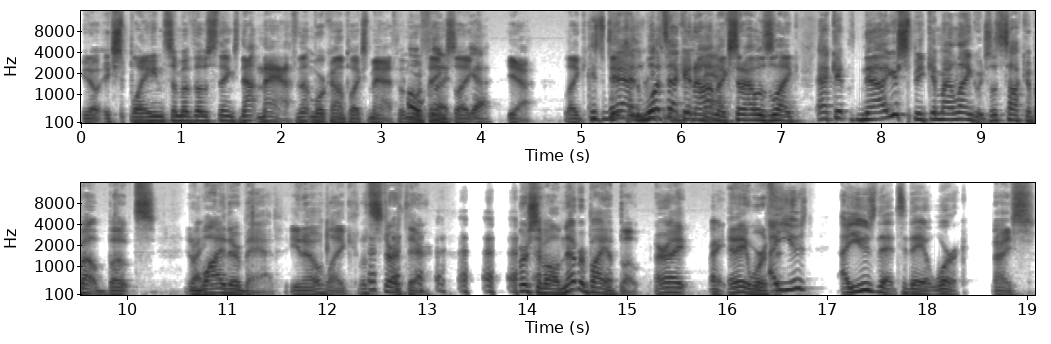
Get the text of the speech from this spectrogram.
you know, explain some of those things. Not math, not more complex math, but more Oh, things like, Yeah. yeah." Like, 'Cause wait till Dad, what's to the new economics? And I was like, "Eco- now you're speaking my language. Let's talk about boats and Right. why they're bad. You know, like, let's start there. First of all, never buy a boat. All right. Right. It ain't worth I it. used I used that today at work. nice.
